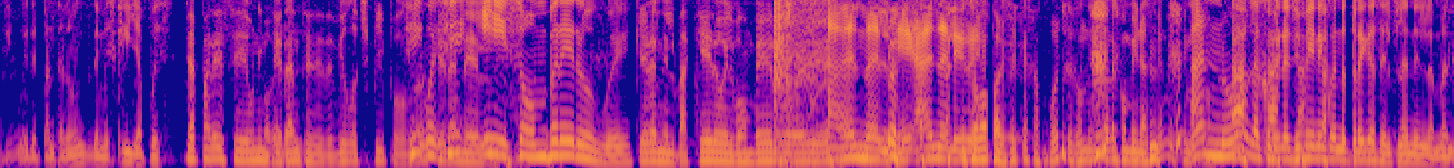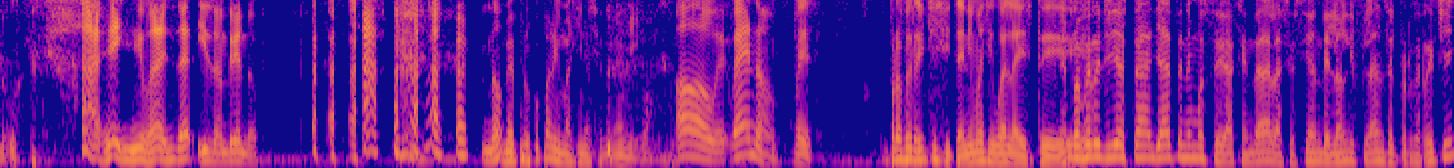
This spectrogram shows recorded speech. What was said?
de, güey, de pantalón, de mezclilla, pues. Ya parece un integrante de The Village People. Sí, ¿no? güey, que, sí. eran el, Y sombrero, güey. que eran el vaquero, el bombero. eh. Ándale, ándale, Eso güey. va a parecer caja fuerte. ¿Dónde está la combinación? Ah, no, la combinación viene cuando traigas el flan en la mano. güey. Ahí va a estar y sonriendo. ¿No? Me preocupa la imaginación de mi amigo. Oh. Bueno, pues, profe Richie, si te animas igual a este... El profe Richie ya está, ya tenemos eh, agendada la sesión del OnlyFans del profe Richie.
